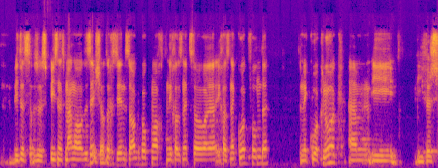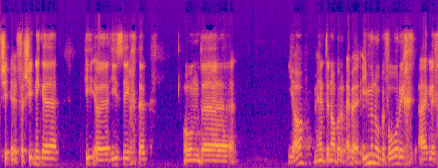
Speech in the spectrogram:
wie das, also das Business manchmal das ist, oder? Sie haben das Angebot gemacht und ich habe es nicht so, äh, ich habe es nicht gut gefunden, nicht gut genug, ähm, in, in vers verschiedenen äh, Hinsichten. Und äh, ja, wir haben dann aber eben immer noch, bevor ich eigentlich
